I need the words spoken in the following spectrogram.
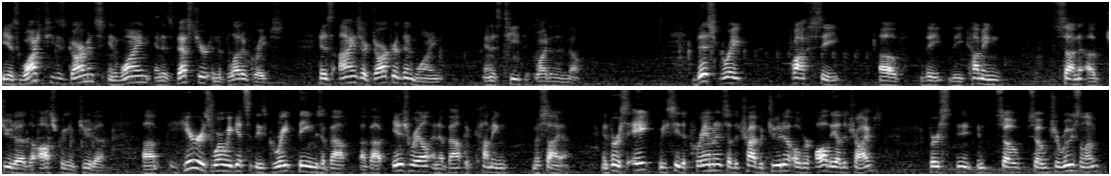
He has washed his garments in wine, and his vesture in the blood of grapes. His eyes are darker than wine, and his teeth whiter than milk. This great prophecy of the, the coming son of Judah, the offspring of Judah, um, here is where we get these great themes about, about Israel and about the coming Messiah. In verse 8, we see the preeminence of the tribe of Judah over all the other tribes. Verse, so, so Jerusalem,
